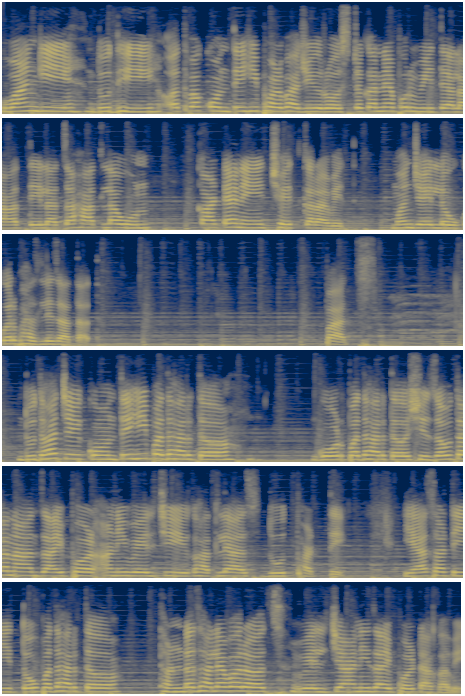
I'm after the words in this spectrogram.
वांगी दुधी अथवा कोणतेही फळभाजी रोस्ट करण्यापूर्वी त्याला तेलाचा हात लावून काट्याने छेद करावेत म्हणजे लवकर भाजले जातात. पाच. दुधाचे कोणतेही पदार्थ गोड पदार्थ शिजवताना जायफळ आणि वेलची घातल्यास दूध फाटते. यासाठी तो पदार्थ थंड झाल्यावरच वेलची आणि जायफळ टाकावे.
